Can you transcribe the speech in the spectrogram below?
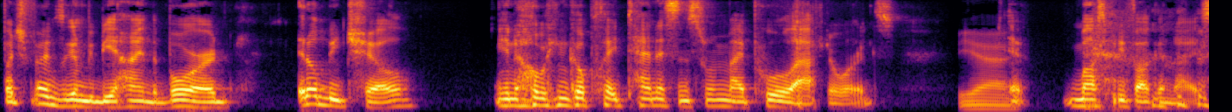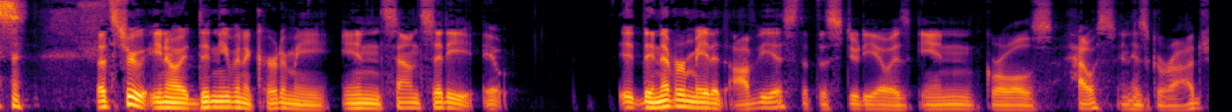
Butch Vig's going to be behind the board. It'll be chill. You know, we can go play tennis and swim in my pool afterwards. Yeah, it must be fucking nice." That's true. You know, it didn't even occur to me in Sound City. It, it, they never made it obvious that the studio is in Grohl's house in his garage,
